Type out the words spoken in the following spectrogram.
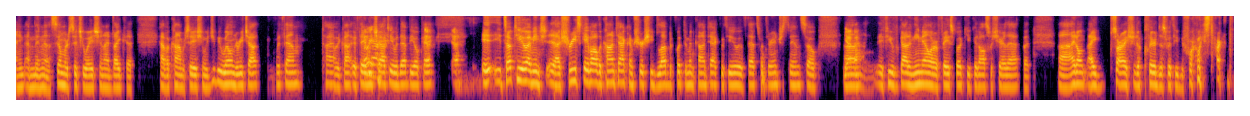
I, I'm in a similar situation. I'd like to have a conversation. Would you be willing to reach out with them? To have If they Oh, reach yeah. out to you, would that be okay? Yeah. It, it's up to you. I mean, Sh- uh, Sharice gave all the contact. I'm sure she'd love to put them in contact with you if that's what they're interested in. So, Yeah. um, if you've got an email or a Facebook, you could also share that. But uh, I don't. I sorry, I should have cleared this with you before we started the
